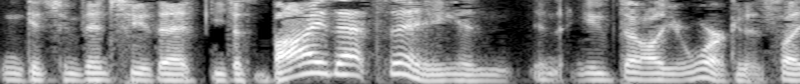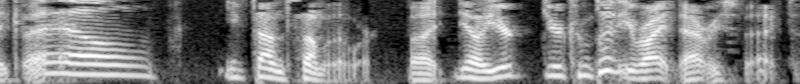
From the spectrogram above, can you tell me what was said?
and get convince you that you just buy that thing and, and you've done all your work and it's like, well, you've done some of the work. But you know, you're you're completely right in that respect.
